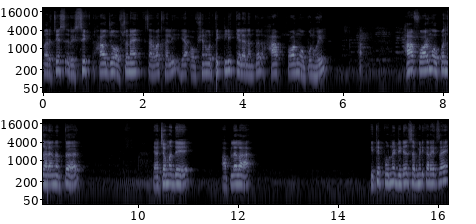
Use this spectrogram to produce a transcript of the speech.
परचेस रिसिप्ट हा जो ऑप्शन आहे सर्वात खाली या ऑप्शनवरती क्लिक केल्यानंतर हा फॉर्म ओपन होईल. हा- हा फॉर्म ओपन झाल्यानंतर याच्यामध्ये आपल्याला इथे पूर्ण डिटेल सबमिट करायचं आहे.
